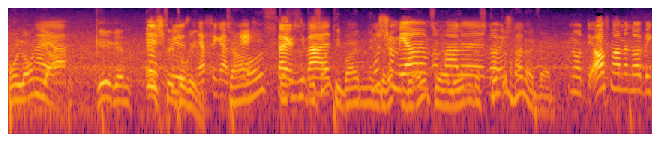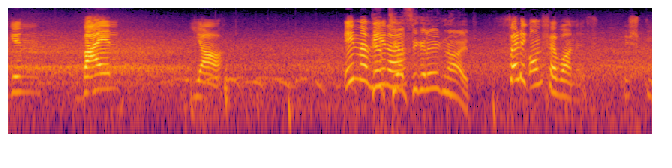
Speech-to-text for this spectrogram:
Bologna naja, gegen das FC Spiel ist Turin. nerviger. Tja, Ey, Wolf, sag ich ist die Wahrheit. die Muss schon mehr normale Neustart- Highlight werden. Nur die Aufnahme neu beginnen, weil, ja, immer wieder jetzt die Gelegenheit. Völlig unfair worden ist, das Spiel.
